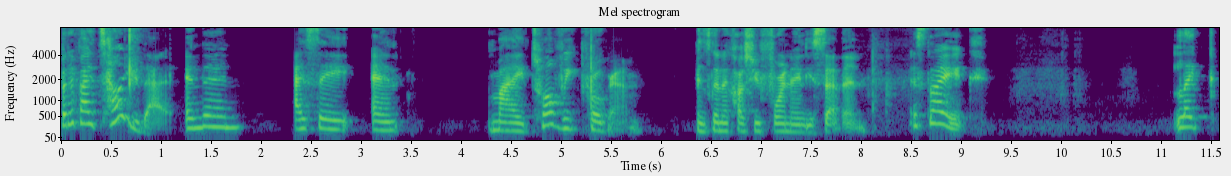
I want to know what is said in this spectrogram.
But if I tell you that, and then I say, and my 12 week program is going to cost you 497 it's like like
